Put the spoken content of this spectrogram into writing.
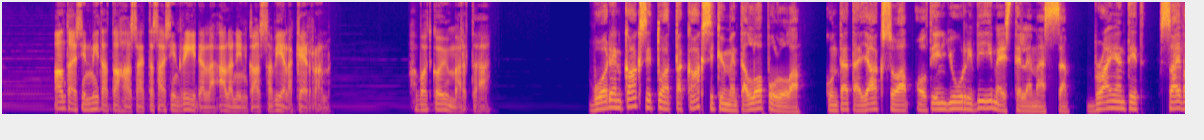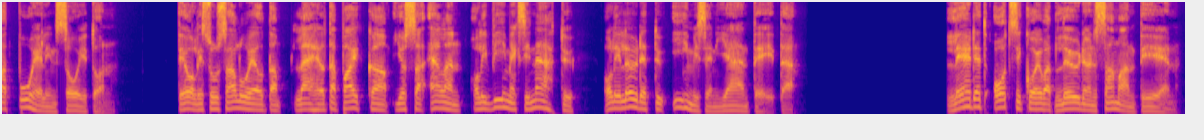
Antaisin mitä tahansa, että saisin riidellä Alanin kanssa vielä kerran. Voitko ymmärtää? Vuoden 2020 lopulla, kun tätä jaksoa oltiin juuri viimeistelemässä, Bryantit saivat puhelinsoiton. Teollisuusalueelta läheltä paikkaa, jossa Alan oli viimeksi nähty, oli löydetty ihmisen jäänteitä. Lehdet otsikoivat löydön saman tien.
